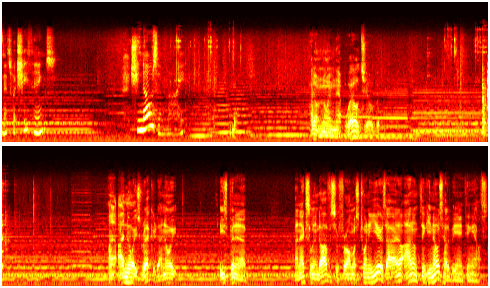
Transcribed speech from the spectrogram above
That's what she thinks. She knows him, Mike. I don't know him that well, Joe, but I, I know his record. I know he, he's been a, an excellent officer for almost 20 years. I, I don't- I don't think he knows how to be anything else.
